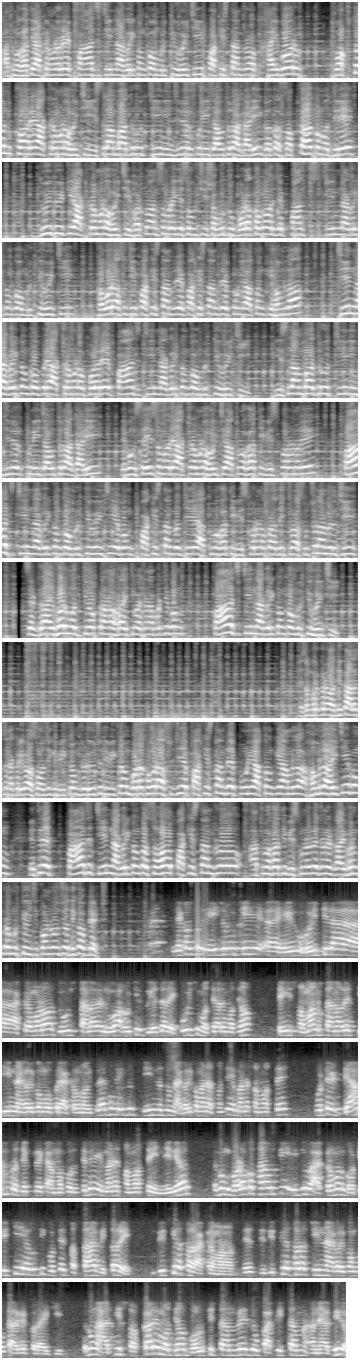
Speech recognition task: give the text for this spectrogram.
আত্মঘাতী আক্রমণের পাঁচ চীন নাগরিকঙ্ক মৃত্যু হয়েছে পাকিস্তানর খাইবর পখতনখোয়ারে আক্রমণ হয়েছে ইসলামাবাদরু চীন ইঞ্জিনিয়রঙ্কু নিয়ে যাওয়া গাড়ি গত সপ্তাহক মধ্যে দুই দুইটি আক্রমণ হয়েছে বর্তমান সময় ইয়ে হচ্ছে সবুঠ বড় খবর যে পাঁচ চীন নাগরিক মৃত্যু হয়েছে খবর আসুচি পাকিস্তানের পাকিস্তানের পুঁ আতঙ্কী হমলা চীন নাগরিক উপরে আক্রমণ ফলরে পাঁচ চীন নাগরিক মৃত্যু হয়েছে ইসলামবাদু চীন ইঞ্জিনিয়র নিয়ে যাওয়া গাড়ি এবং সেই সময় আক্রমণ হয়েছে আত্মঘাতী বিস্ফোরণে পাঁচ চীন নাগরিক মৃত্যু হয়েছে এবং পাকিস্তানর যে আত্মঘাতী বিস্ফোরণ করা সূচনা মিলুছি সে ড্রাইভর মধ্য প্রাণ হরাই জনাপড়ছে এবং পাঁচ চীন নাগরিক মৃত্যু হয়েছে এ সম্পর্কে অধিক আলোচনা করা সহযোগী বিক্রম যোড়ি হচ্ছেন বিক্রম বড় খবর আসুচি যে পাকিস্তানের পুঁ আতঙ্কী হামলা হয়েছে এবং এতে পাঁচ চীন নাগরিক পাকিস্তানর আত্মঘাতী বিস্ফোরণের জন ড্রাইভর মৃত্যু হয়েছে কোণ রয়েছে অধিক অপডেট দেখন্তু এই ଯୋଉଠି ହୋଇଥିଲା ଆକ୍ରମଣ ଯୋଉ ସ୍ଥାନରେ ନୂଆ ହୋଇଛି ଦୁଇ ହଜାର ଏକୋଇଶ ମସିହାରେ ମଧ୍ୟ ସେଇ ସମାନ ସ୍ଥାନରେ ଚୀନ ନାଗରିକଙ୍କ ଉପରେ ଆକ୍ରମଣ ହୋଇଥିଲା ଏବଂ ଏଇ ଯୋଉ ଚୀନର ଯୋଉ ନାଗରିକମାନେ ଅଛନ୍ତି ଏମାନେ ସମସ୍ତେ ଗୋଟେ ଡ୍ୟାମ୍ ପ୍ରୋଜେକ୍ଟରେ କାମ କରୁଥିଲେ ଏମାନେ ସମସ୍ତେ ଇଞ୍ଜିନିୟର ଏବଂ ବଡ କଥା ହଉଛି ଏଇ ଯୋଉ ଆକ୍ରମଣ ଘଟିଛି ହେଉଛି ଗୋଟେ ସପ୍ତାହ ଭିତରେ ଦ୍ୱିତୀୟ ଥର ଆକ୍ରମଣ ଦ୍ୱିତୀୟ ଥର ଚୀନ ନାଗରିକଙ୍କୁ ଟାର୍ଗେଟ କରାଯାଇଛି ଏବଂ ଆଜି ସକାଳେ ମଧ୍ୟ ବଲୁଚିସ୍ତାନରେ ଯୋଉ ପାକିସ୍ତାନ ନାଭିର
